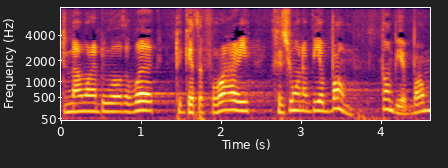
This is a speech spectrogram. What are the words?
do not want to do all the work to get the ferrari because you want to be a bum don't be a bum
